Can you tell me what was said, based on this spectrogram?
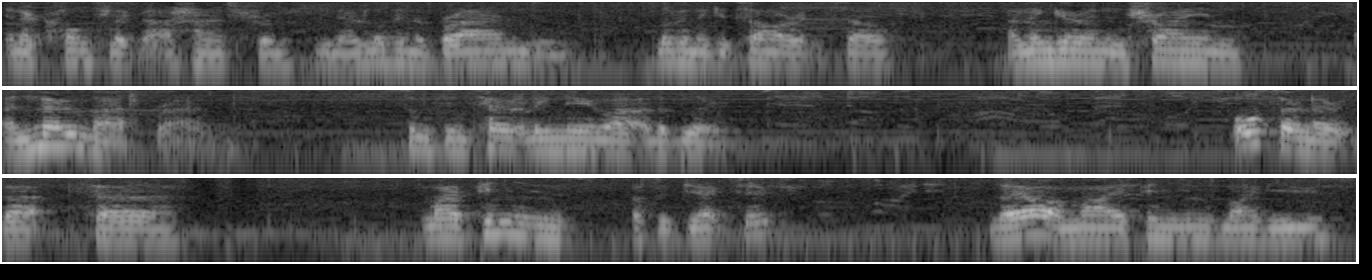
inner conflict that I had from, you know, loving the brand and loving the guitar itself, and then going and trying a Nomad brand, something totally new out of the blue. Also note that uh, my opinions are subjective. They are my opinions, my views.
